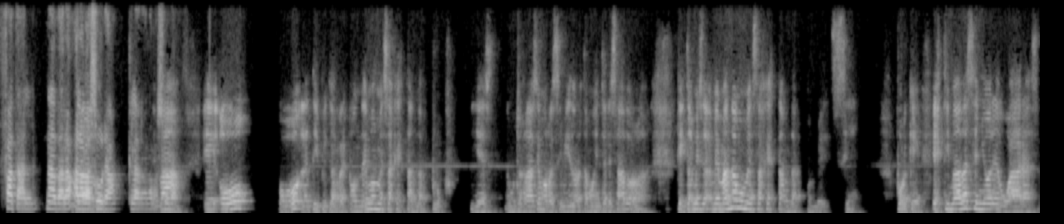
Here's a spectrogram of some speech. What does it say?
Fatal, nada, a la, basura, claro, a la basura. Eh, o, o, la típica, respondemos mensaje estándar, y es, muchas gracias, hemos recibido, no estamos interesados. Que también me mandan un mensaje estándar, hombre, sí. Porque, estimada señora Guaras,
